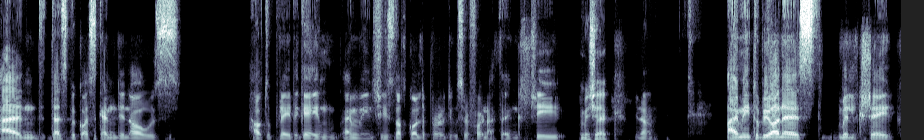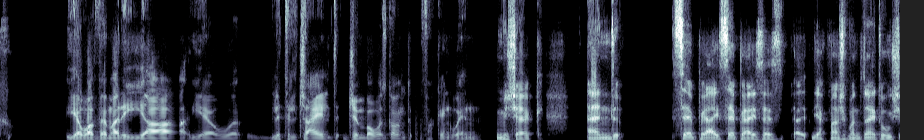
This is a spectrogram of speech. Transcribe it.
And that's because Kandy knows how to play the game. I mean, she's not called the producer for nothing. She, Mhix hekk? you know. I mean, to be honest, Milkshake, jew Ave Maria, jew Little Child, Jimbo was going to fucking win. Mhix hekk. And surprise, surprise, as uh, jekk ma mandunajtux,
